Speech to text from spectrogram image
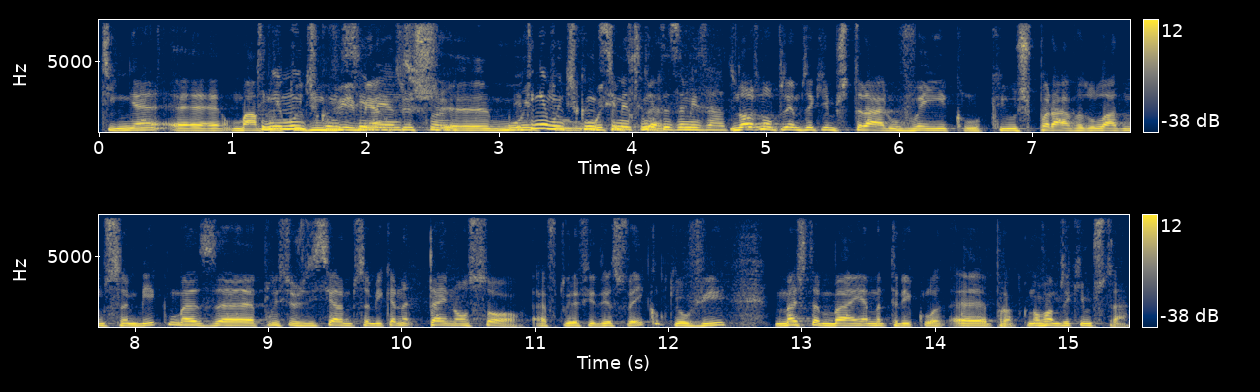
tinha uh, uma tinha amplitude de movimentos uh, muito tinha muitos conhecimentos muito e muitas amizades. Nós não podemos aqui mostrar o veículo que o esperava do lado de Moçambique, mas a Polícia Judiciária moçambicana tem não só a fotografia desse veículo, que eu vi, mas também a matrícula, uh, pronto, que não vamos aqui mostrar.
